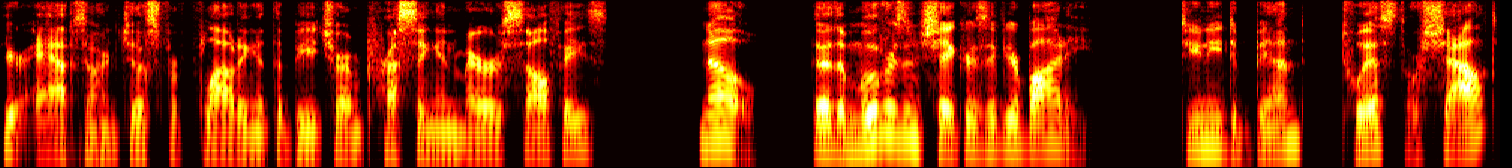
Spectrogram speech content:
Your abs aren't just for flouting at the beach or impressing in mirror selfies. No, they're the movers and shakers of your body. Do you need to bend, twist, or shout?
